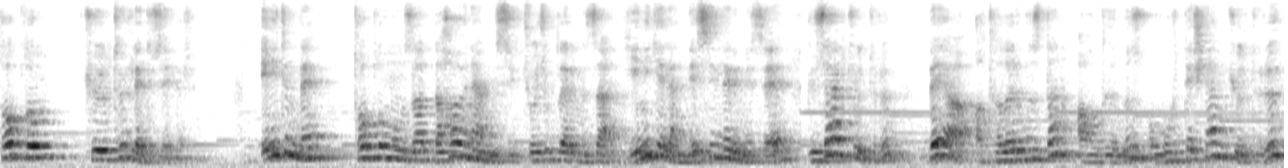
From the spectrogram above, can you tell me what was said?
Toplum kültürle düzelir. Eğitimde toplumumuza daha önemlisi çocuklarımıza, yeni gelen nesillerimize güzel kültürü veya atalarımızdan aldığımız o muhteşem kültürü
